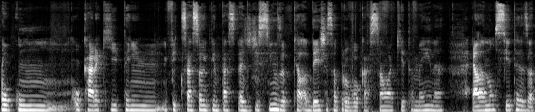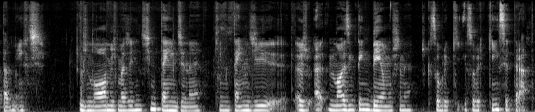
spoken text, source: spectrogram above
ou com o cara que tem fixação em pintar a cidade de cinza, porque ela deixa essa provocação aqui também, né? Ela não cita exatamente os nomes, mas a gente entende, né? Quem entende, nós entendemos, né? Sobre, que, sobre quem se trata.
